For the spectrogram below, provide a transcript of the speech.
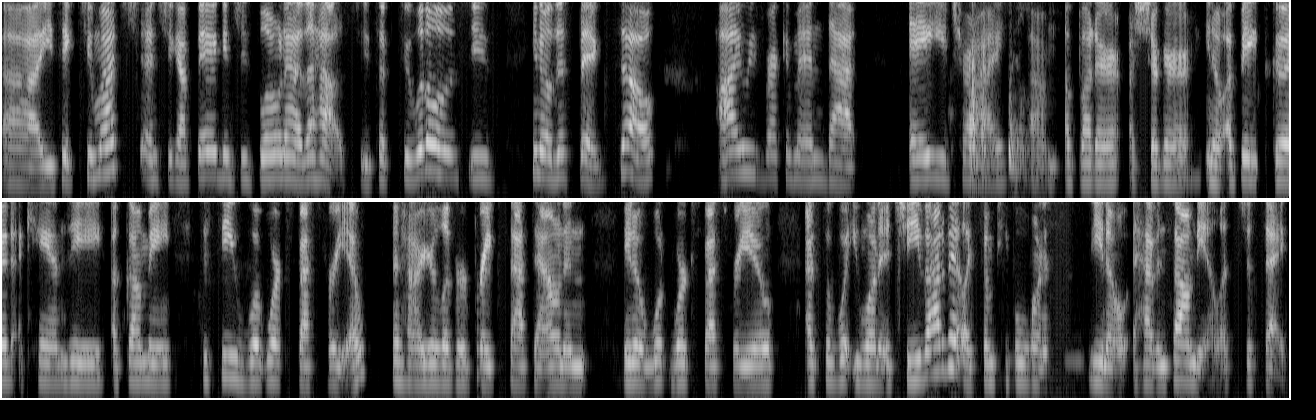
Uh, you take too much, and she got big, and she's blown out of the house. You took too little, and she's you know this big. So, I always recommend that a you try um, a butter, a sugar, you know, a baked good, a candy, a gummy to see what works best for you and how your liver breaks that down and you know what works best for you as to what you want to achieve out of it. Like some people want to, you know, have insomnia, let's just say.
